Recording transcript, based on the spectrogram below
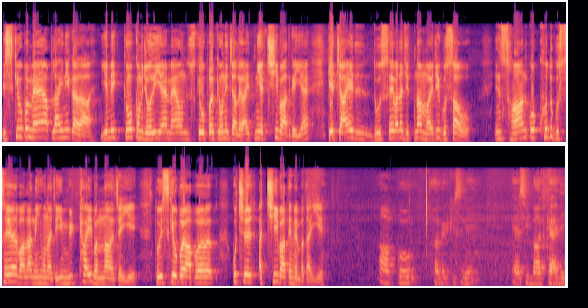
इसके ऊपर मैं अप्लाई नहीं कर रहा। ये मेरी क्यों कमज़ोरी है? मैं उसके ऊपर क्यों नहीं चल रहा? इतनी अच्छी बात कही है कि चाहे दूसरे वाला जितना मर्ज़ी गुस्सा हो, इंसान को खुद गुस्से वाला नहीं होना चाहिए, मीठा ही बनना चाहिए। तो इसके ऊपर आप कुछ अच्छी बातें हमें बताइए। आपको अगर किसी ने ऐसी बात कह दी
